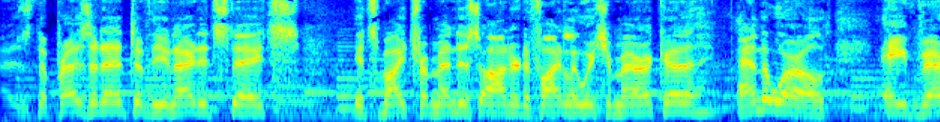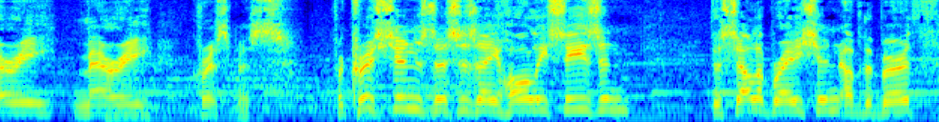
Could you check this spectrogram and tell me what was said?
As the President of the United States, it's my tremendous honor to finally wish America and the world a very Merry Christmas. For Christians, this is a holy season, the celebration of the birth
